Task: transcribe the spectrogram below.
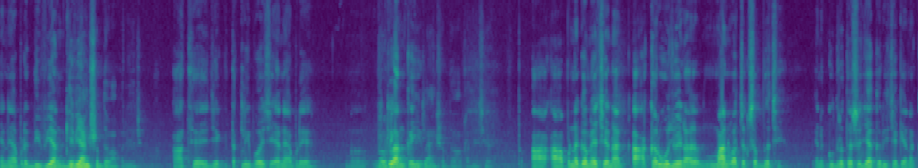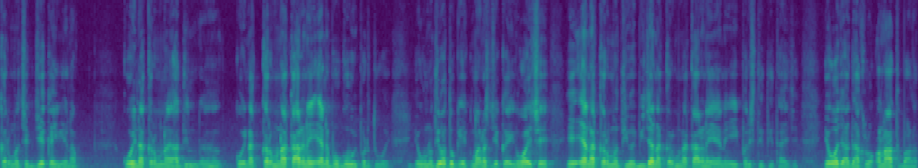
એને આપણે દિવ્યાંગ દિવ્યાંગ શબ્દ વાપરીએ છીએ. હાથે જે તકલીફ હોય છે એને આપણે વિકલાંગ કહીએ. વિકલાંગ શબ્દ વાપરીએ છીએ. તો આ આ આપણને ગમે છે ને આ આ કરવું જોઈએ આ માનવાચક શબ્દ છે. એને કુદરતે સજા કરી છે કે એના કર્મ છે કે જે કંઈ એના કોઈના કર્મના આધીન કોઈના કર્મના કારણે એને ભોગવવું પડતું હોય. એવું નથી હોતું કે એક માણસ જે કંઈ હોય છે એ એના કર્મથી હોય. બીજાના કર્મના કારણે એને એ પરિસ્થિતિ થાય છે. એવો જ આ દાખલો અનાથ બાળક.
